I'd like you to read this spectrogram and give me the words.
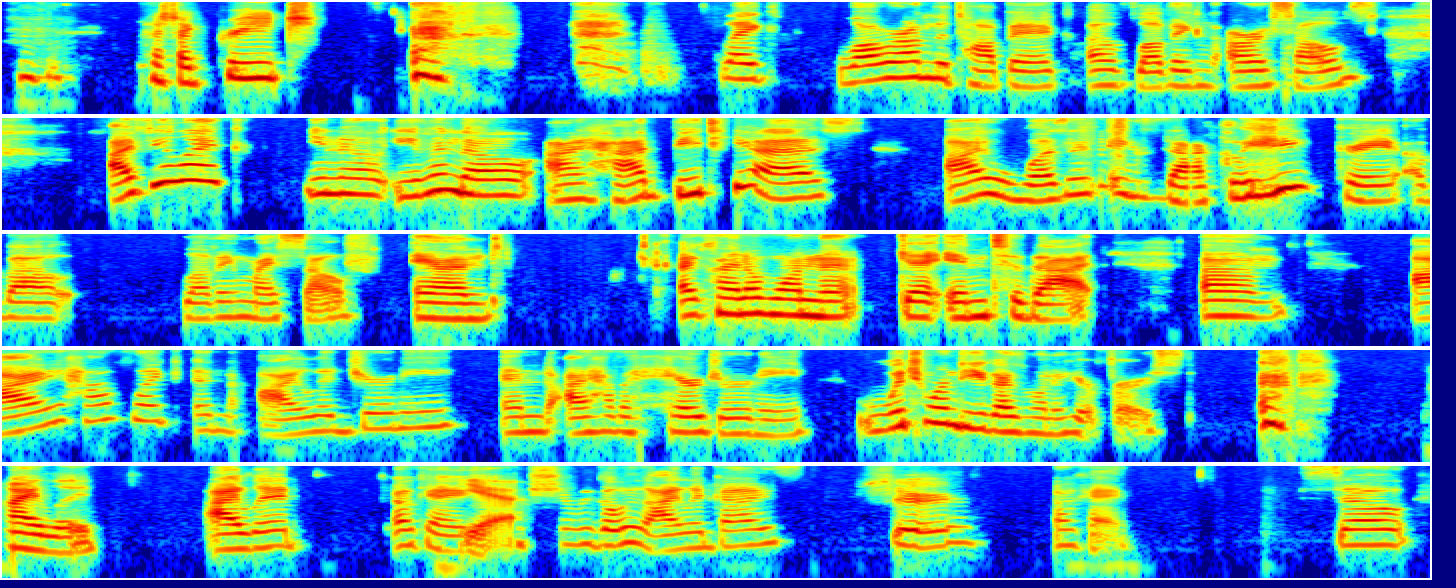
Hashtag preach. like, while we're on the topic of loving ourselves, I feel like, you know, even though I had BTS, I wasn't exactly great about loving myself. And I kind of want to get into that. Um, I have like an eyelid journey and I have a hair journey. Which one do you guys want to hear first? eyelid. Eyelid? Okay. Yeah. Should we go with eyelid, guys? Sure. Okay. So,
